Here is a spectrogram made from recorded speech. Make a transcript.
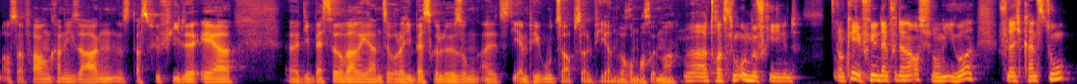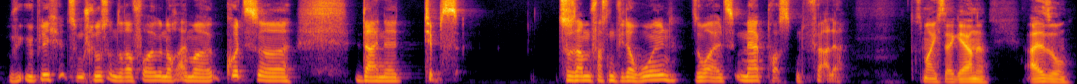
aus Erfahrung kann ich sagen, ist das für viele eher äh, die bessere Variante oder die bessere Lösung, als die MPU zu absolvieren, warum auch immer. Ja, trotzdem unbefriedigend. Okay, vielen Dank für deine Ausführungen, Igor. Vielleicht kannst du, wie üblich, zum Schluss unserer Folge noch einmal kurz äh, deine Tipps zusammenfassend wiederholen, so als Merkposten für alle. Das mache ich sehr gerne. Also,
